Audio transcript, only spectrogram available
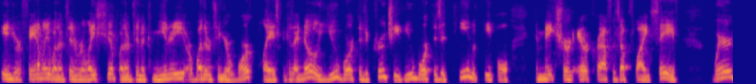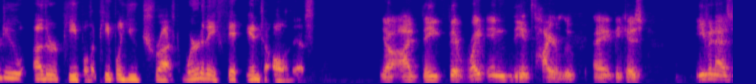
in your family whether it's in a relationship whether it's in a community or whether it's in your workplace because i know you worked as a crew chief you worked as a team of people to make sure an aircraft was up flying safe where do other people, the people you trust, where do they fit into all of this? You know, I, they fit right in the entire loop uh, because even as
